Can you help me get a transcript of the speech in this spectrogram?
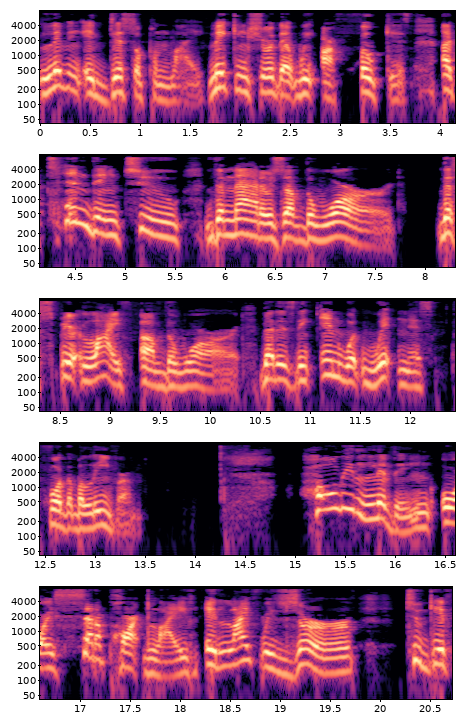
living a disciplined life, making sure that we are focused, attending to the matters of the word, the spirit life of the word that is the inward witness for the believer. Holy living or a set apart life, a life reserved to give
